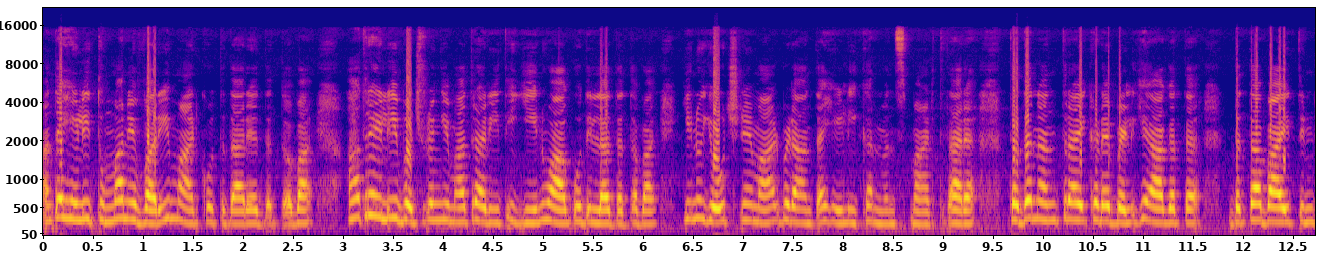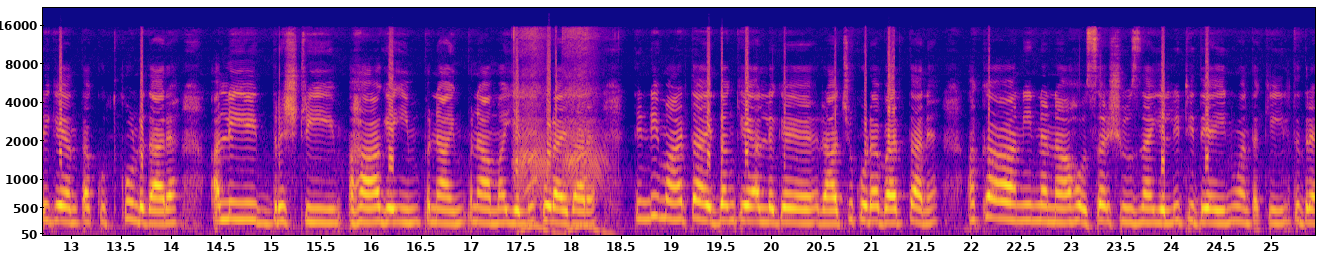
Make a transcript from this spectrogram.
ಅಂತ ಹೇಳಿ ತುಂಬಾ ವರಿ ಮಾಡ್ಕೋತಿದ್ದಾರೆ ದತ್ತಬಾಯ್. ಆದರೆ ಇಲ್ಲಿ ಬಜರಂಗಿ ಮಾತ್ರ ಆ ರೀತಿ ಏನೂ ಆಗೋದಿಲ್ಲ ದತ್ತಬಾಯ್. ಏನು ಯೋಚನೆ ಮಾಡಬೇಡ ಅಂತ ಹೇಳಿ ಕನ್ವಿನ್ಸ್ ಮಾಡ್ತಿದ್ದಾರೆ. ತದನಂತರ ಈ ಕಡೆ ಬೆಳಿಗ್ಗೆ ಆಗತ್ತೆ. ದತ್ತಾಬಾಯಿ ತಿಂಡಿಗೆ ಅಂತ ಕುತ್ಕೊಂಡಿದ್ದಾರೆ. ಅಲ್ಲಿ ದೃಷ್ಟಿ, ಹಾಗೆ ಇಂಪನ ಇಂಪನ ಅಮ್ಮ ಎಲ್ಲೂ ಕೂಡ ಇದ್ದಾರೆ. ತಿಂಡಿ ಮಾಡ್ತಾ ಇದ್ದಂಗೆ ಅಲ್ಲಿಗೆ ರಾಜು ಕೂಡ ಬರ್ತಾನೆ. ಅಕ್ಕ, ನೀನು ನನ್ನ ಹೊಸ ಶೂಸ್ನ ಎಲ್ಲಿಟ್ಟಿದ್ದೆ ಏನು ಅಂತ ಕೇಳ್ತಿದ್ರೆ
